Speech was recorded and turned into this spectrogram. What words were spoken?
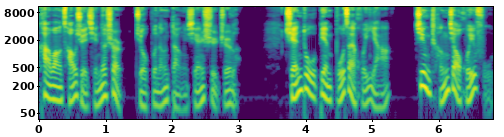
看望曹雪芹的事儿就不能等闲视之了。钱度便不再回衙，竟乘轿回府，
